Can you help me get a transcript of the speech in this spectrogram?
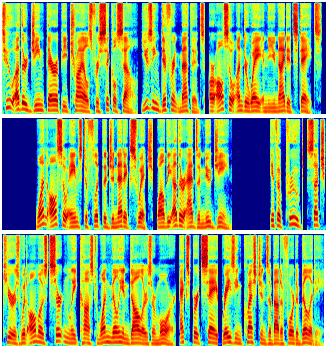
Two other gene therapy trials for sickle cell, using different methods, are also underway in the United States. One also aims to flip the genetic switch, while the other adds a new gene. If approved, such cures would almost certainly cost $1 million or more, experts say, raising questions about affordability.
